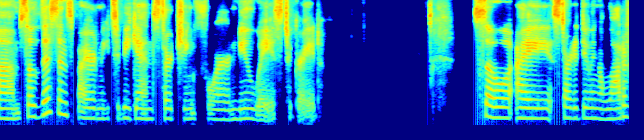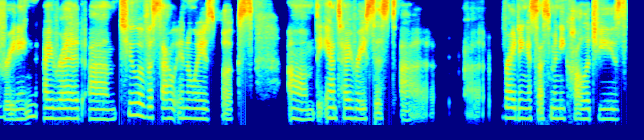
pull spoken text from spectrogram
Um, so this inspired me to begin searching for new ways to grade. So I started doing a lot of reading. I read um, two of Asao Inoue's books, um, The Anti-Racist uh, uh, Writing Assessment Ecologies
